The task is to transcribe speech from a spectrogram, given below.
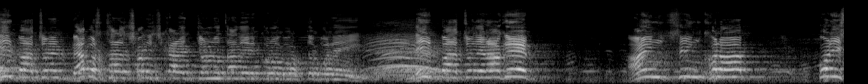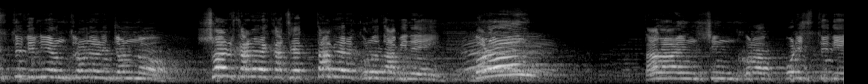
নির্বাচনের ব্যবস্থার সংস্কারের জন্য তাদের কোনো বক্তব্য নেই। নির্বাচনের আগে আইন শৃঙ্খলা পরিস্থিতি নিয়ন্ত্রণের জন্য সরকারের কাছে তাদের কোনো দাবি নেই। বরং তারা আইন শৃঙ্খলা পরিস্থিতি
